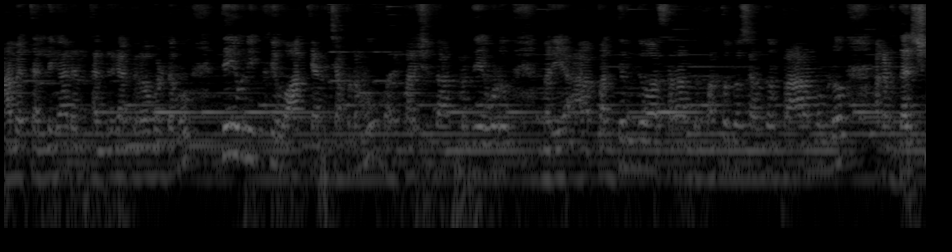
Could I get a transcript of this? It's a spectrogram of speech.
ఆమె తల్లిగా నేను తండ్రిగా పిలువబడ్డము. దేవునికి వాక్యాన్ని చెప్పడము మరి పరిశుద్ధాత్మ దేవుడు మరి ఆ పద్దెనిమిదవ శతాబ్దం పంతొమ్మిదవ శతాబ్దం ప్రారంభంలో అక్కడ దర్శించిన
